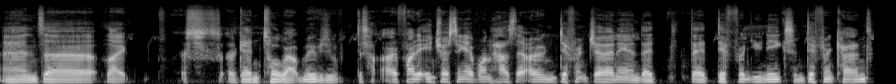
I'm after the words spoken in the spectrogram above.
and uh, like again, talk about movies. I find it interesting. Everyone has their own different journey, and they're they're different, uniques, and different kinds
